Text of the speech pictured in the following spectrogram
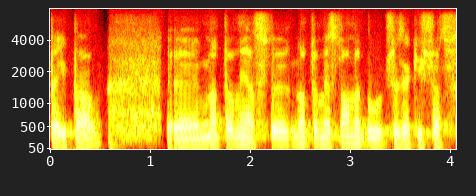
PayPal. Natomiast, natomiast one były przez jakiś czas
